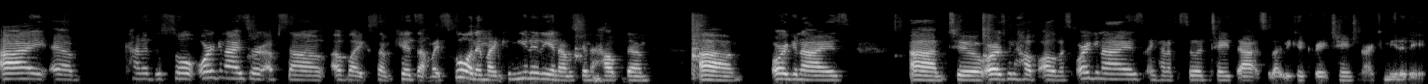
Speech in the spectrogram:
I am kind of the sole organizer of some of like some kids at my school and in my community, and I was going to help them um, organize um, to, or I was going to help all of us organize and kind of facilitate that so that we could create change in our community.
